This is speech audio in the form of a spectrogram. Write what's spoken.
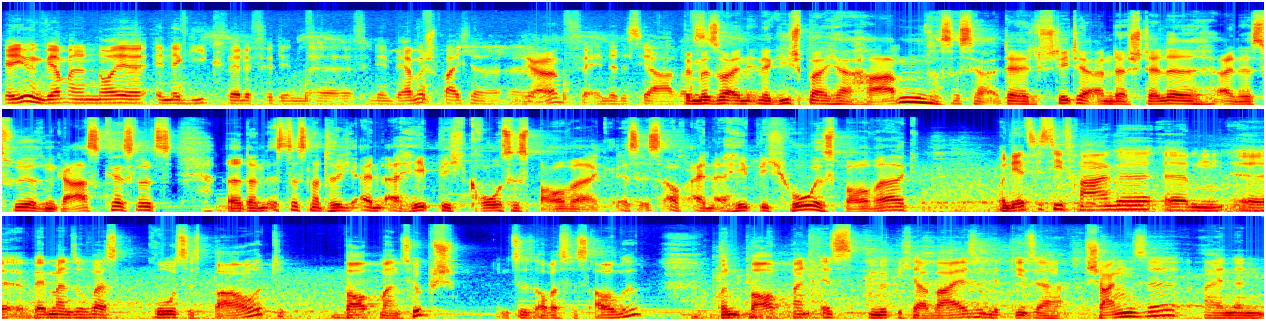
Ja, Jürgen, wir haben eine neue Energiequelle für den, äh, für den Wärmespeicher äh, ja. für Ende des Jahres. Wenn wir so einen Energiespeicher haben, das ist ja, der steht ja an der Stelle eines früheren Gaskessels, äh, dann ist das natürlich ein erheblich großes Bauwerk. Es ist auch ein erheblich hohes Bauwerk. Und jetzt ist die Frage, ähm, äh, wenn man sowas Großes baut, baut man es hübsch, dann ist es auch was fürs Auge, und baut man es möglicherweise mit dieser Chance, einen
